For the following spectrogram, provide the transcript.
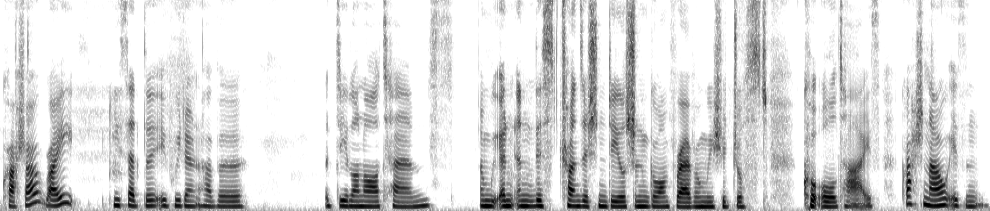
crash out, right? He said that if we don't have a, a deal on our terms, and we and, and this transition deal shouldn't go on forever and we should just cut all ties. Crashing out isn't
